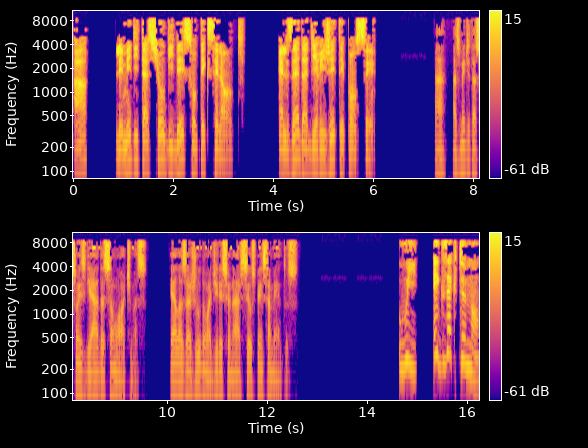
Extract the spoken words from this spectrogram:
Ah, les méditations guidées sont excellentes. Elles aident à diriger tes pensées. Ah, as meditações guiadas são ótimas. Elas ajudam a direcionar seus pensamentos. Oui, exactement.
